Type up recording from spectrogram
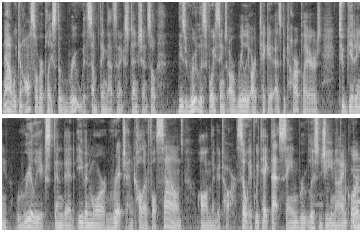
now we can also replace the root with something that's an extension. So these rootless voicings are really our ticket as guitar players to getting really extended, even more rich and colorful sounds on the guitar. So if we take that same rootless G9 chord,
